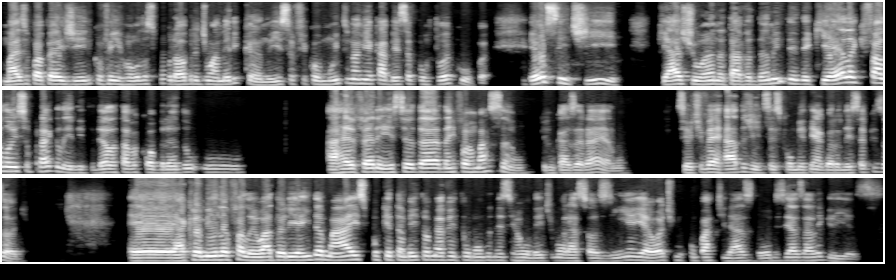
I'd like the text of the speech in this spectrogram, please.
mas o papel higiênico vem em rolos por obra de um americano. E isso ficou muito na minha cabeça por tua culpa. Eu senti que a Joana estava dando a entender que ela que falou isso para a Glenda, entendeu? Ela estava cobrando o, a referência da, da informação, que no caso era ela. Se eu tiver errado, gente, vocês comentem agora nesse episódio. É, a Camila falou, eu adorei ainda mais, porque também estou me aventurando nesse rolê de morar sozinha e é ótimo compartilhar as dores e as alegrias.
